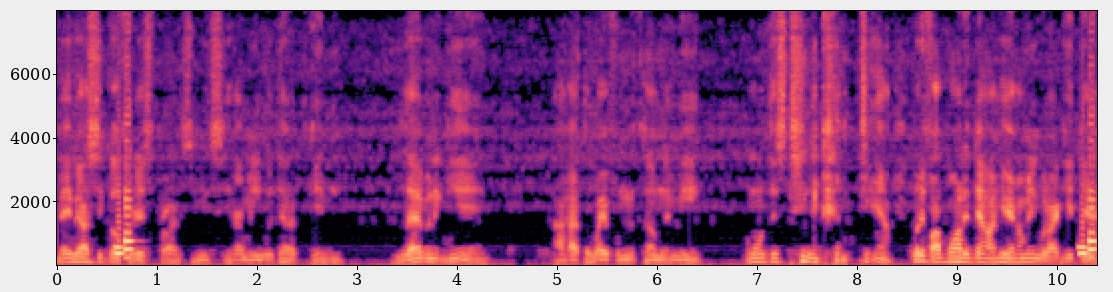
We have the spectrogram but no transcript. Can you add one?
Maybe I should go for this price. Let me see. How many would that give me? 11 again. I have to wait for them to come to me. I want this thing to come down. What if I bought it down here? How many would I get there?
